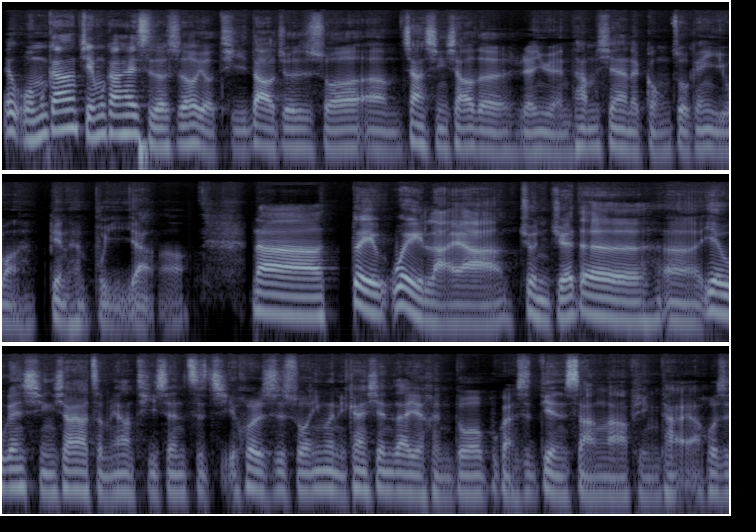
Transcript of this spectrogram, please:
哎、我们刚刚节目刚开始的时候有提到，就是说，嗯，像行销的人员，他们现在的工作跟以往变得很不一样啊、那对未来啊，就你觉得呃，业务跟行销要怎么样提升自己，或者是说，因为你看现在也很多，不管是电商啊、平台啊，或是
